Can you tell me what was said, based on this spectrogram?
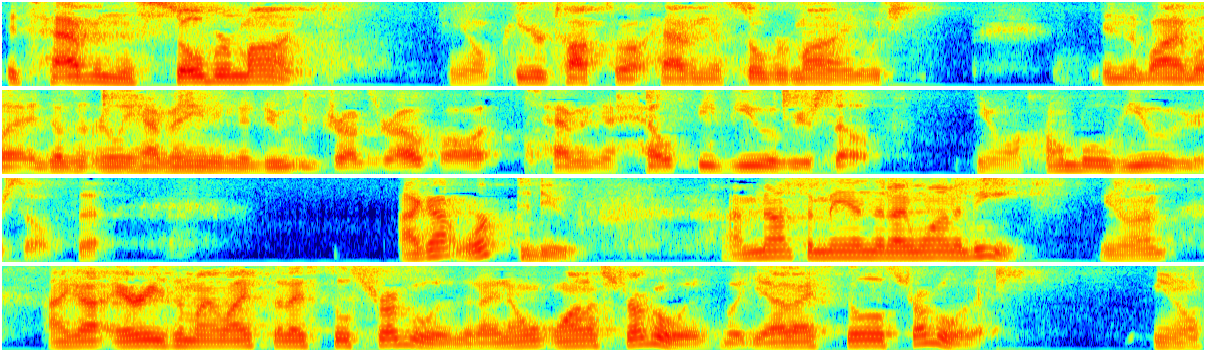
it's having this sober mind. You know, Peter talks about having a sober mind, which in the Bible it doesn't really have anything to do with drugs or alcohol. It's having a healthy view of yourself. You know, a humble view of yourself that I got work to do. I'm not the man that I want to be. You know, I'm, I got areas in my life that I still struggle with that I don't want to struggle with, but yet I still struggle with it. You know,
